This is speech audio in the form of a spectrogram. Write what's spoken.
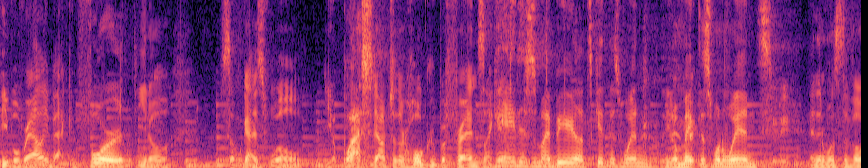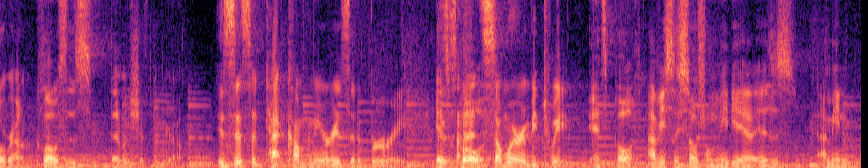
People rally back and forth, you know, some guys will you know, blast it out to their whole group of friends, like, hey, this is my beer, let's get this win, you know, make this one win. Sweet. And then once the vote round closes, then we ship the beer out. Is this a tech company or is it a brewery? It's both. It's somewhere in between. It's both. Obviously, social media is, I mean,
